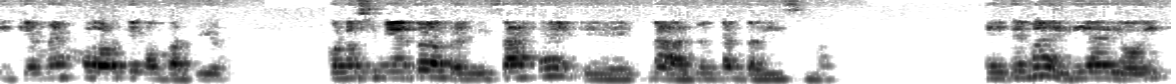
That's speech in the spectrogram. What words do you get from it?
y qué mejor que compartir conocimiento y aprendizaje. Eh, nada, yo encantadísima. El tema del día de hoy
